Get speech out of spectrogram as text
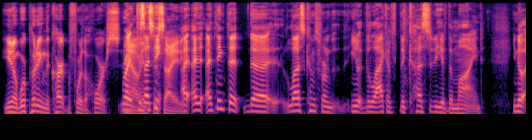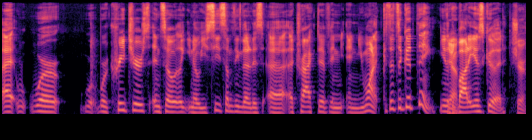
you know we're putting the cart before the horse right now because in I think society I, I I think that the lust comes from you know the lack of the custody of the mind. You know, at, we're we're we're creatures, and so like you know you see something that is uh, attractive and and you want it because it's a good thing. You know, Yeah. the body is good. Sure.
